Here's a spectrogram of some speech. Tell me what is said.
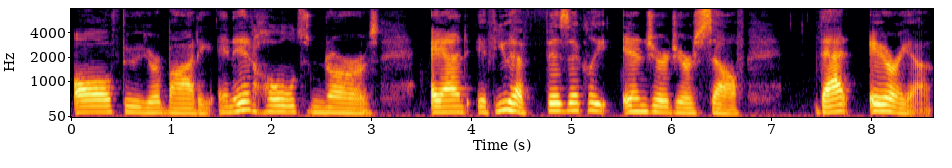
all through your body and it holds nerves. And if you have physically injured yourself, that area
